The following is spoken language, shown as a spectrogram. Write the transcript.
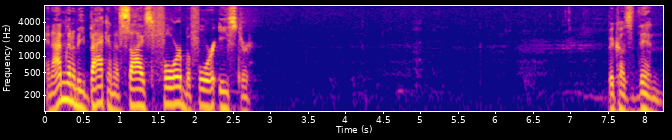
And I'm going to be back in a size four before Easter. Because then,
